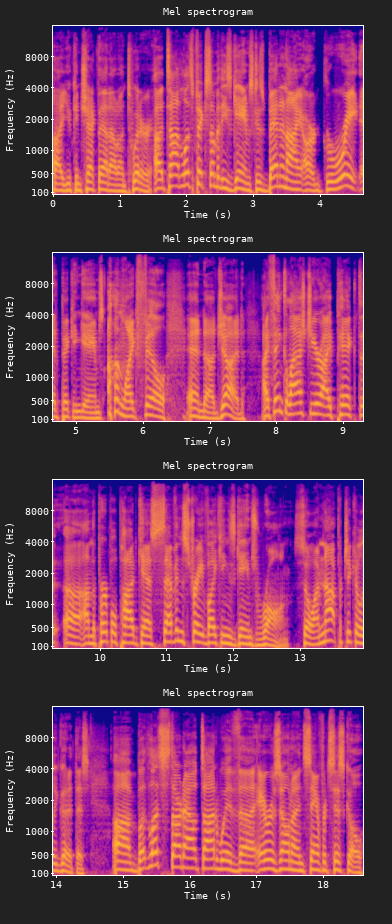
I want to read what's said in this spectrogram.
uh, you can check that out on Twitter. Uh, Todd, let's pick some of these games because Ben and I are great at picking games games, unlike Phil and uh, Judd. I think last year I picked uh, on the Purple podcast seven straight Vikings games wrong. So I'm not particularly good at this. Uh, but let's start out, Todd, with uh, Arizona and San Francisco.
